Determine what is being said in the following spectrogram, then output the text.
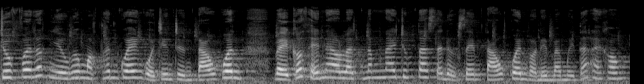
chụp với rất nhiều gương mặt thân quen của chương trình Táo Quân. Vậy có thể nào là năm nay chúng ta sẽ được xem Táo Quân vào đêm 30 Tết hay không?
